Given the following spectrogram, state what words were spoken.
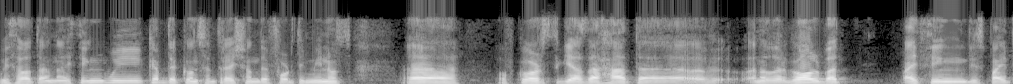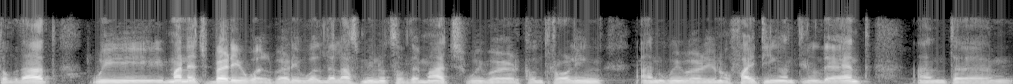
we thought, and I think we kept the concentration the 40 minutes. Uh, of course, Yazda had uh, another goal, but I think despite of that, we managed very well, very well the last minutes of the match. We were controlling and we were, you know, fighting until the end. And um,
